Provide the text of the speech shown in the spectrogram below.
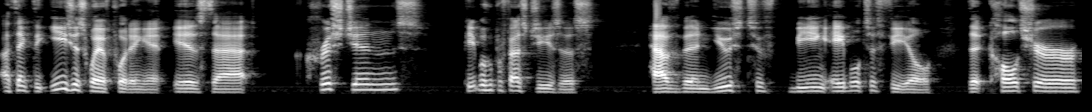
I think the easiest way of putting it is that Christians, people who profess Jesus, have been used to being able to feel that culture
